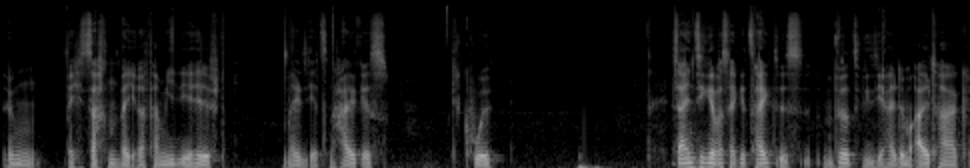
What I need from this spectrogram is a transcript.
irgendwelche Sachen bei ihrer Familie hilft, weil sie jetzt ein Hulk ist. Cool. Das Einzige, was da gezeigt ist, wird, wie sie halt im Alltag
